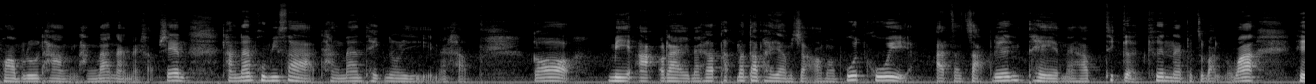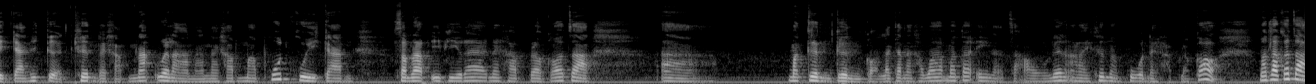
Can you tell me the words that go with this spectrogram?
ความรู้ทางทางด้านนั้นนะครับ เช่น ทางด้านภูมิศาสตร์ ทางด้านเทคโนโลยีนะครับ ก็มีอะไรนะครับมาตาพยายามจะเอามาพูดคุย อาจจะจับเรื่องเทรนนะครับที่เกิดขึ้นในปัจจุบันหรือว่าเหตุการณ์ที่เกิดขึ้นนะครับ ณเวลานั้นนะครับมาพูดคุยกันสำหรับ EP แรกนะครับ เราก็จะมาเกินเกินก่อนแล้วกันนะครับว่ามาตาเองเนี่ยจะเอาเรื่องอะไรขึ้นมาพูดนะครับ แล้วก็มาตาก็จะ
